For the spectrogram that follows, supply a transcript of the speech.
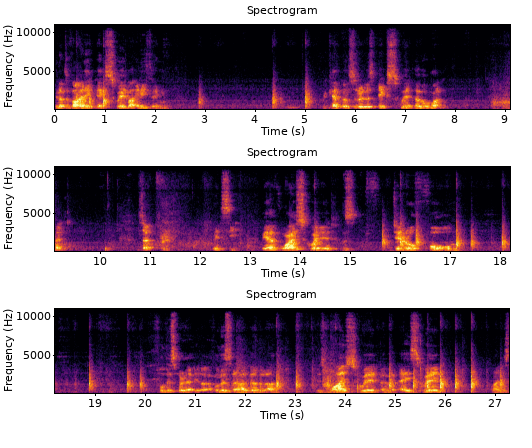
we're not dividing x squared by anything, we can consider it as x squared over 1. Right. So, let's see. We have y squared, this general form for this parabola, for this uh, hyperbola is y squared over a squared minus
